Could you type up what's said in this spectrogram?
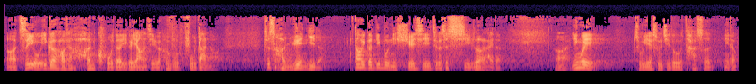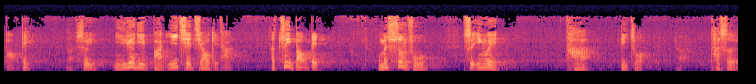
呃，只有一个好像很苦的一个样子，很负负担哦，就是很愿意的。到一个地步，你学习这个是喜乐来的啊，因为主耶稣基督他是你的宝贝啊，所以你愿意把一切交给他，他最宝贝。我们顺服，是因为他必做，他是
